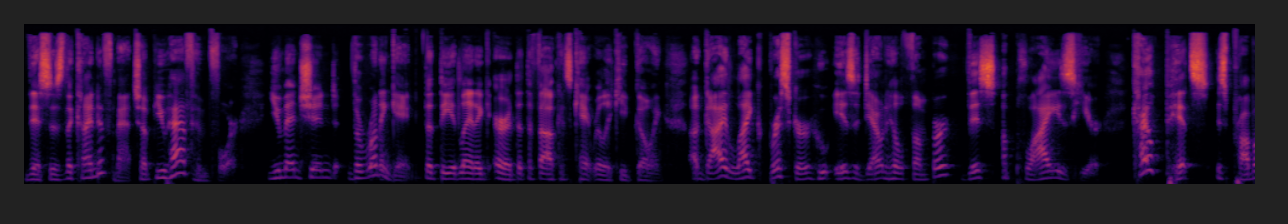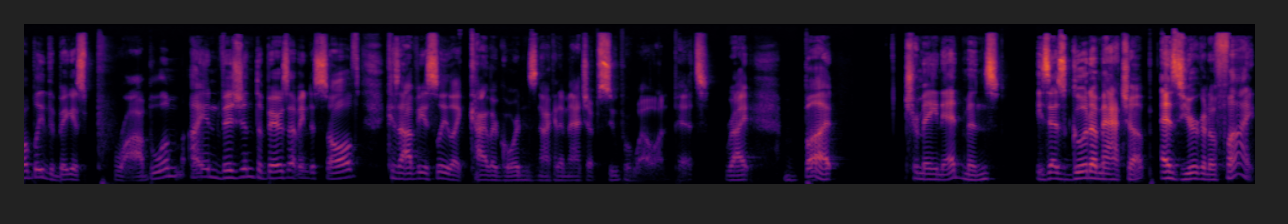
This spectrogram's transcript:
this is the kind of matchup you have him for. You mentioned the running game that the Atlantic or that the Falcons can't really keep going. A guy like Brisker, who is a downhill thumper, this applies here. Kyle Pitts is probably the biggest problem I envisioned the Bears having to solve because obviously, like Kyler Gordon's not going to match up super well on Pitts, right? But Tremaine Edmunds is as good a matchup as you're going to find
